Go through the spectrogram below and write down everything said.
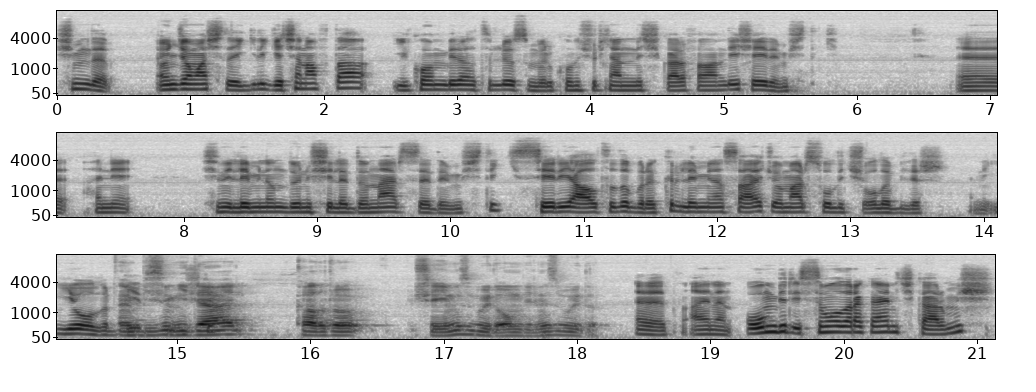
Şimdi önce maçla ilgili geçen hafta ilk 11'i hatırlıyorsun böyle konuşurken ne çıkar falan diye şey demiştik. Ee, hani şimdi Lemina'nın dönüşüyle dönerse demiştik. Seri 6'da bırakır. Lemina Sahiç, Ömer Soliç olabilir. Hani iyi olur diye Yani bizim ideal kadro şeyimiz buydu, 11'imiz buydu. Evet aynen. 11 isim olarak aynı çıkarmış.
